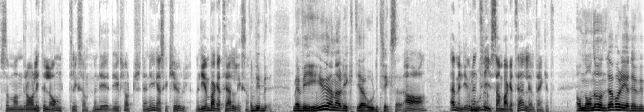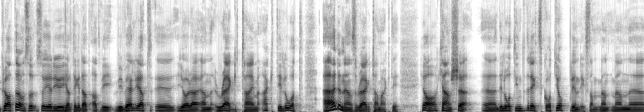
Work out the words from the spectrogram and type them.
som man drar lite långt liksom. Men det, det är klart, den är ju ganska kul. Men det är ju en bagatell liksom. Vi, men vi är ju ena riktiga ordtrixare. Ja, Nej, men det är väl en trivsam bagatell helt enkelt. Om någon undrar vad det är nu vi pratar om så, så är det ju helt enkelt att, att vi, vi väljer att eh, göra en ragtime-aktig låt. Är den ens ragtime-aktig? Ja, kanske. Eh, det låter ju inte direkt Scott Joplin liksom, men, men eh,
